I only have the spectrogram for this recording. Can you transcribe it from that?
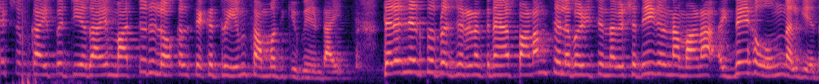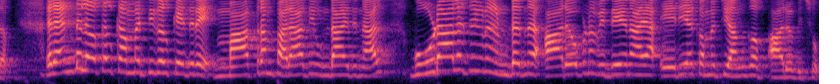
ലക്ഷം കൈപ്പറ്റിയതായി മറ്റൊരു ലോക്കൽ സെക്രട്ടറിയും സമ്മതിക്കുകയുണ്ടായി. തെരഞ്ഞെടുപ്പ് പ്രചരണത്തിന് പണം ചെലവഴിച്ചെന്ന വിശദീകരണമാണ് ഇദ്ദേഹവും നൽകിയത്. രണ്ട് ലോക്കൽ കമ്മിറ്റികൾക്കെതിരെ മാത്രം പരാതി ഉണ്ടായതിനാൽ ഗൂഢാലോചനയുണ്ടെന്ന് ആരോപണ വിധേയനായ ഏരിയ കമ്മിറ്റി അംഗം ആരോപിച്ചു.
